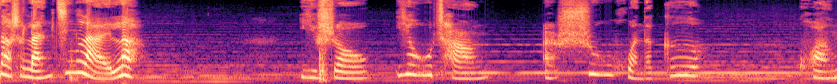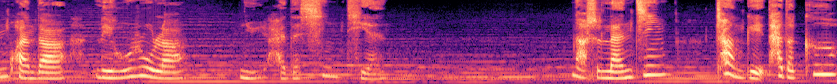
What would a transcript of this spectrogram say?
那是蓝鲸来了，一首悠长而舒缓的歌，款款的流入了女孩的心田。那是蓝鲸唱给她的歌。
